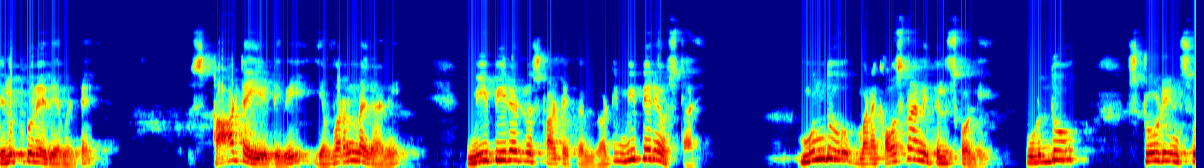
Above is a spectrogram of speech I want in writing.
తెలుపుకునేది ఏమంటే స్టార్ట్ అయ్యేటివి ఎవరన్నా కానీ మీ పీరియడ్లో స్టార్ట్ అవుతుంది కాబట్టి మీ పేరే వస్తుంది. ముందు మనకు అవసరాన్ని తెలుసుకోండి. ఉర్దూ స్టూడెంట్స్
